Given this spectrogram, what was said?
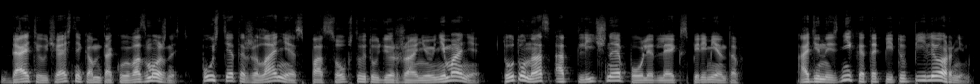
Дайте участникам такую возможность. Пусть это желание способствует удержанию внимания. Тут у нас отличное поле для экспериментов. Один из них это P2P Learning,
